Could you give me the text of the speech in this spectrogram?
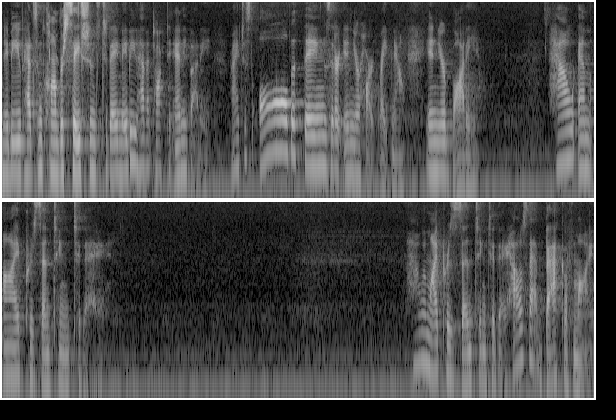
Maybe you've had some conversations today, maybe you haven't talked to anybody, right? Just all the things that are in your heart right now, in your body. How am I presenting today? How am I presenting today? How's that back of mine?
